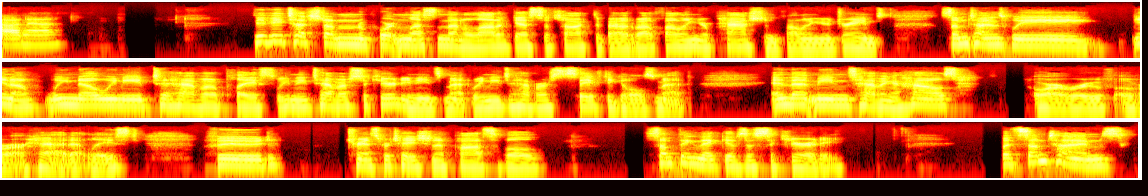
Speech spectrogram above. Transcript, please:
Anna. Vivi touched on an important lesson that a lot of guests have talked about about following your passion, following your dreams. Sometimes we, you know, we know we need to have a place, we need to have our security needs met, we need to have our safety goals met. And that means having a house or a roof over our head, at least, food, transportation, if possible, something that gives us security. But sometimes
